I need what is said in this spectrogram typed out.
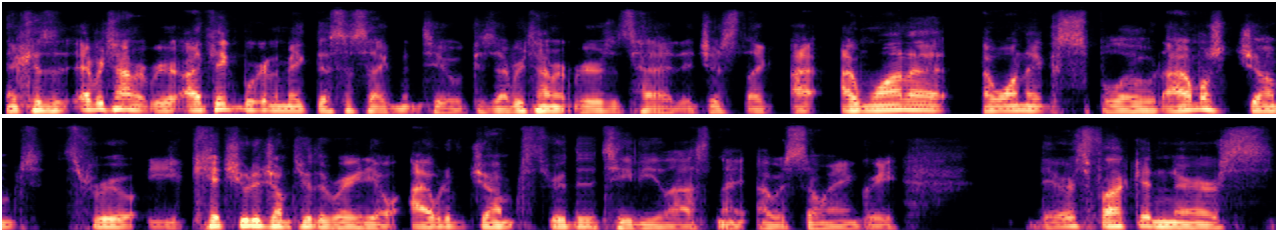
because every time it rears, I think we're gonna make this a segment too. Because every time it rears its head, it just like I, I wanna, I wanna explode. I almost jumped through. You catch you to jump through the radio. I would have jumped through the TV last night. I was so angry. There's fucking nurse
